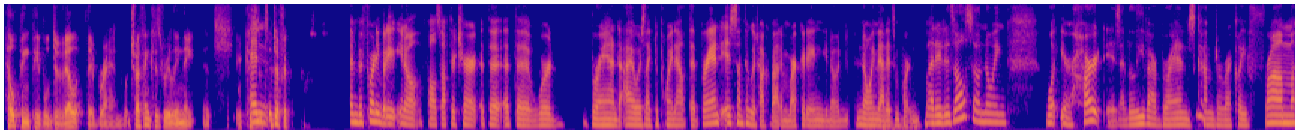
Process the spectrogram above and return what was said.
helping people develop their brand which i think is really neat. It's because it's a difficult and before anybody you know falls off their chair at the at the word brand i always like to point out that brand is something we talk about in marketing you know knowing that is important. But it is also knowing what your heart is. I believe our brands hmm. come directly from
